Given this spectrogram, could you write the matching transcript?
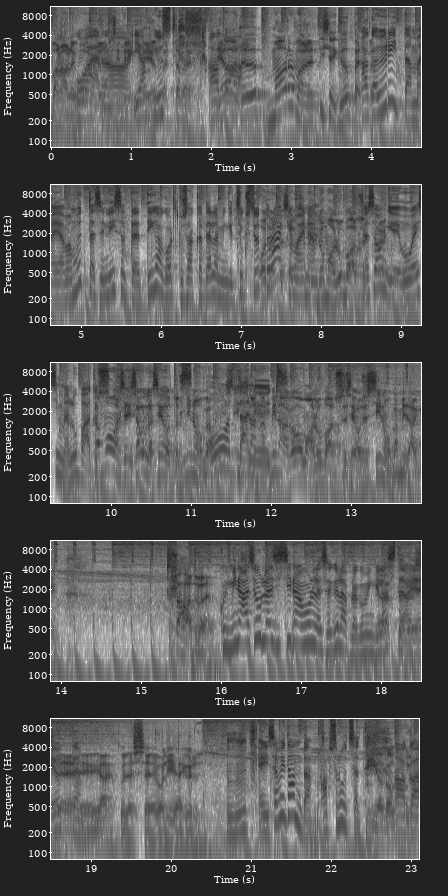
vanale koerale uusi trikke ei õpeta või? ja ta õp-, ma arvan, et isegi õpetab. aga üritame ja ma mõtlesin lihtsalt, et iga kord, kui sa hakkad jälle mingit sihukest juttu sa- rääkima, sa lubadusest ja see ongi mu esimene lubadus. Come on, see ei saa olla seotud minuga. Siis annan mina ka oma lubaduse seoses sinuga midagi. Tahad või? kui mina sulle, siis sina mulle, see kõlab nagu mingi lasteaia jutt jah, kuidas see oli, hea küll. mm. -hmm. ei, sa võid anda, absoluutselt aga-. aga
